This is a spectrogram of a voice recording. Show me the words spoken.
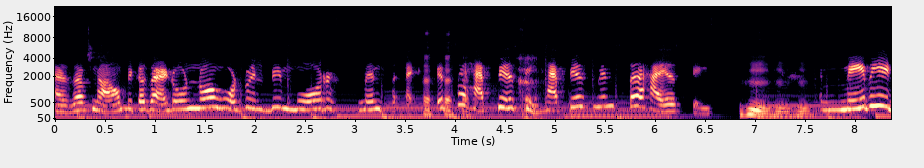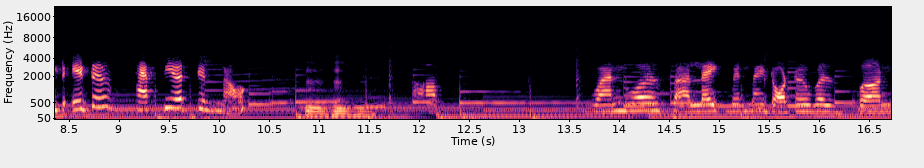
as of now because I don't know what will be more means it's the happiest thing. Happiest means the highest thing. Hmm, hmm, hmm. Maybe it, it is happier till now. Hmm, hmm, hmm. Uh, one was uh, like when my daughter was born,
